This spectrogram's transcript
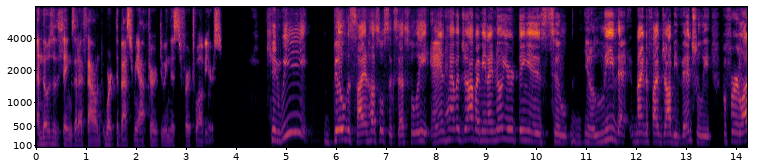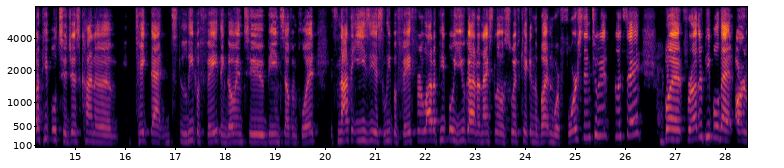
And those are the things that I found work the best for me after doing this for 12 years. Can we build a side hustle successfully and have a job? I mean, I know your thing is to, you know, leave that nine to five job eventually, but for a lot of people to just kind of take that leap of faith and go into being self-employed it's not the easiest leap of faith for a lot of people you got a nice little swift kick in the butt and we're forced into it let's say but for other people that are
